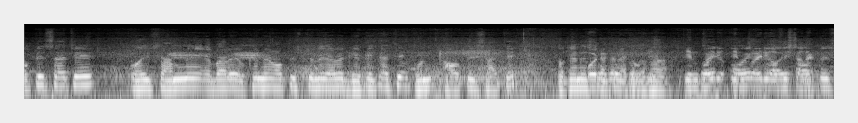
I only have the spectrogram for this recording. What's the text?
অফিস আছে ওই সামনে এবারে ওখানে অফিস চলে যাবে গেটের কাছে কোন অফিস আছে। ওখানে হ্যাঁ। অফিস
